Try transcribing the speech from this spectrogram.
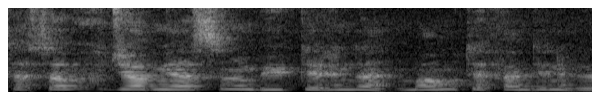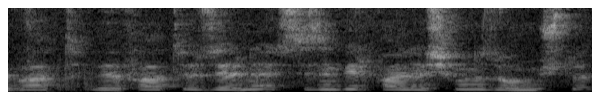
Tasavvuf camiasının büyüklerinden Mahmut Efendi'nin vefat, vefatı üzerine sizin bir paylaşımınız olmuştu.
